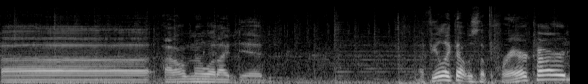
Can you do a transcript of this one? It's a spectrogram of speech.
Uh, I don't know what I did. I feel like that was the prayer card.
